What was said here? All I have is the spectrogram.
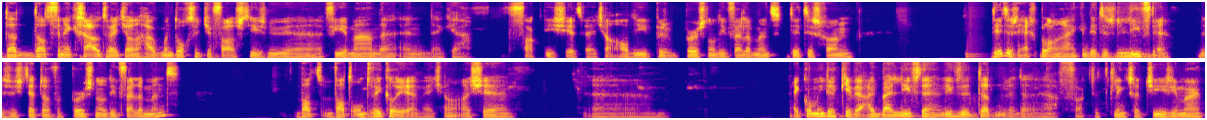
dat, dat vind ik goud, weet je wel. Dan hou ik mijn dochtertje vast, die is nu eh, vier maanden. En denk, ja, fuck die shit, weet je wel. Al die per- personal development, dit is gewoon, dit is echt belangrijk en dit is liefde. Dus als je het hebt over personal development, wat, wat ontwikkel je, weet je wel? Als je, ehm, ik kom iedere keer weer uit bij liefde. Liefde, dat, dat ja, fuck, dat klinkt zo cheesy, maar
